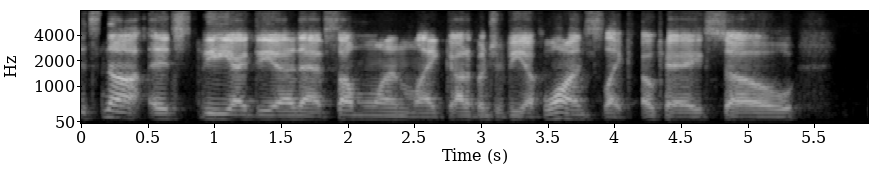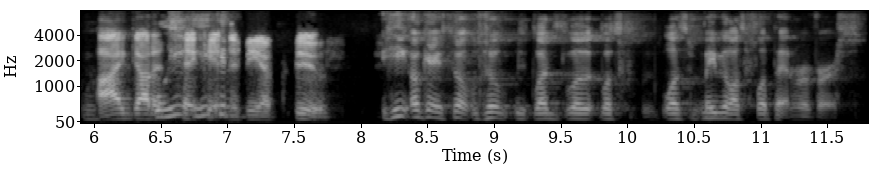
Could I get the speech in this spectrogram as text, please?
it's not. It's the idea that if someone like got a bunch of VF ones, like okay, so I got a Well, he- he ticket in the VF two. he okay so so let's let's let's maybe let's flip it in reverse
